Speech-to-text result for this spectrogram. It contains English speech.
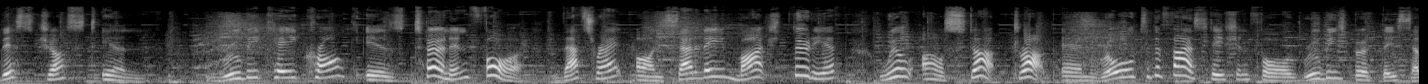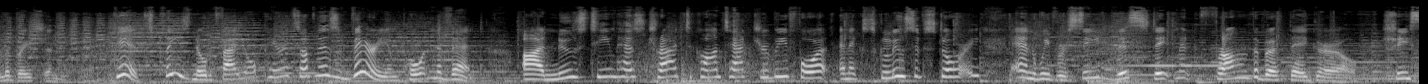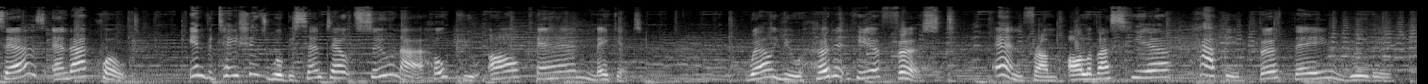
This just in. Ruby K. Cronk is turning four. That's right, on Saturday, March 30th, we'll all stop, drop, and roll to the fire station for Ruby's birthday celebration. Kids, please notify your parents of this very important event. Our news team has tried to contact Ruby for an exclusive story, and we've received this statement from the birthday girl. She says, and I quote, Invitations will be sent out soon. I hope you all can make it. Well, you heard it here first. And from all of us here, happy birthday, Ruby.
